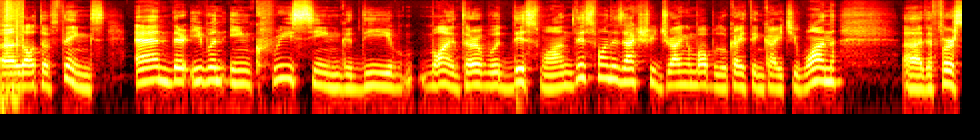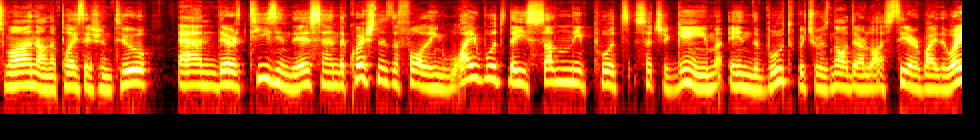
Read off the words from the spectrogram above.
a lot of things and they're even increasing the monitor with this one. This one is actually Dragon Ball Budokai Tenkaichi 1, uh, the first one on the PlayStation 2 and they're teasing this and the question is the following. Why would they suddenly put such a game in the boot which was not there last year by the way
